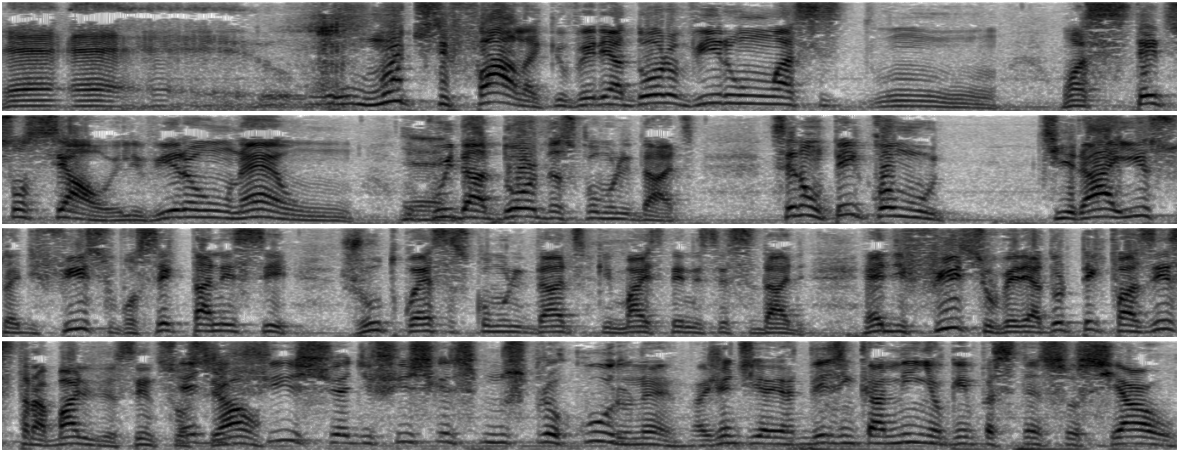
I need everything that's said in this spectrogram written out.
é, é, é muito se fala que o vereador vira um, um um assistente social, ele vira um, né, um, um é. cuidador das comunidades. Você não tem como tirar isso, é difícil, você que está nesse, junto com essas comunidades que mais têm necessidade, é difícil o vereador ter que fazer esse trabalho de assistente é social? É difícil, é difícil que eles nos procuram, né? A gente às vezes encaminha alguém para assistência social,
